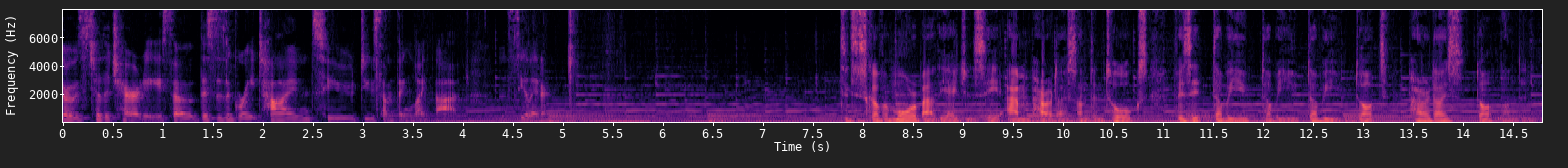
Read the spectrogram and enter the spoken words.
goes to the charity. So this is a great time to do something like that. And see you later. To discover more about the agency and Paradise London Talks, visit www.paradise.london.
